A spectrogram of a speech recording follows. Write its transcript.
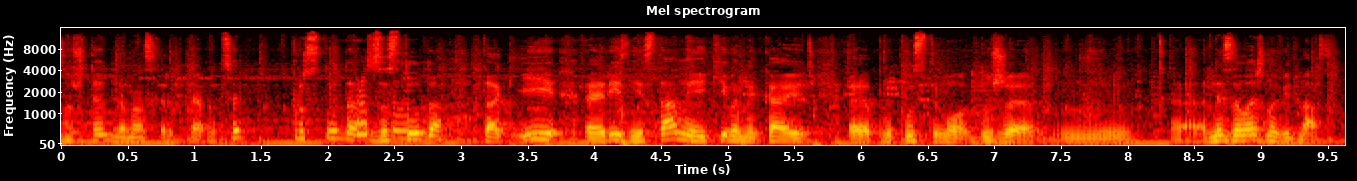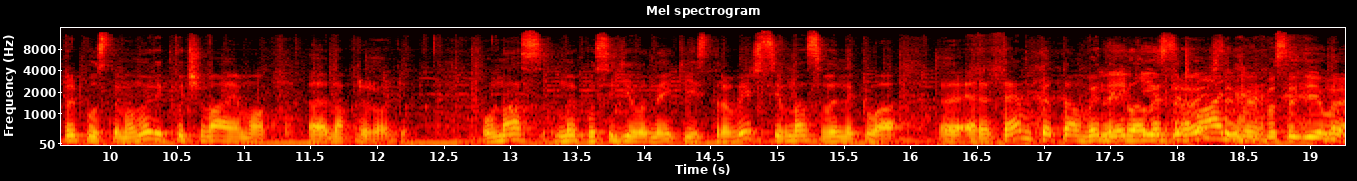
завжди для нас характерно. Це Простуда, Простуда. застуда, так і е, різні стани, які виникають, е, припустимо, дуже м, е, незалежно від нас. Припустимо, ми відпочиваємо е, на природі. У нас ми посиділи на якійсь травичці, в нас виникла еретемка, там На виникла якій висипання. висипання. ми посиділи.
